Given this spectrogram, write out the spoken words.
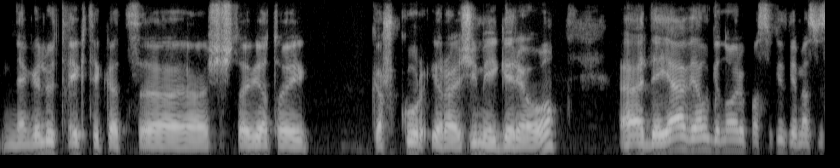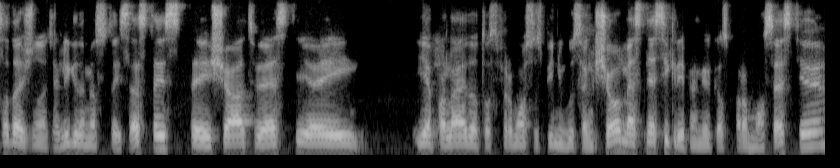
Negaliu teikti, kad šitoje vietoje kažkur yra žymiai geriau. Deja, vėlgi noriu pasakyti, kad mes visada, žinote, lyginame su tais estais, tai šiuo atveju Estijoje jie paleido tos pirmosius pinigus anksčiau, mes nesikreipėm jokios paramos Estijoje,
